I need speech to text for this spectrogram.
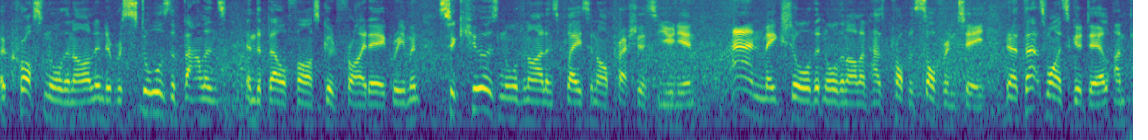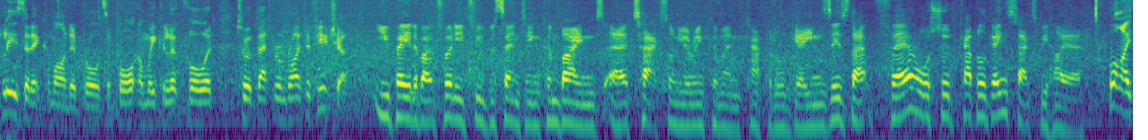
across Northern Ireland. It restores the balance in the Belfast Good Friday Agreement, secures Northern Ireland's place in our precious union, and makes sure that Northern Ireland has proper sovereignty. You know, that's why it's a good deal. I'm pleased that it commanded broad support and we can look forward to a better and brighter future. You paid about 22% in combined uh, tax on your income and capital gains. Is that fair or should capital gains tax be higher? Well, I,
